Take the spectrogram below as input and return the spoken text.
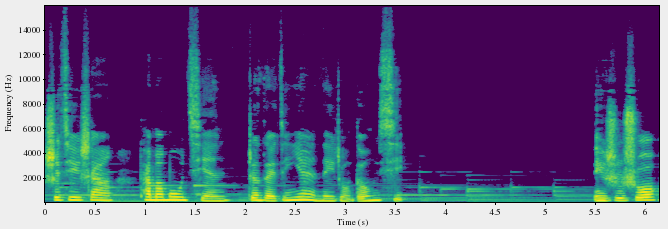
实际上，他们目前正在经验那种东西。你是说，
